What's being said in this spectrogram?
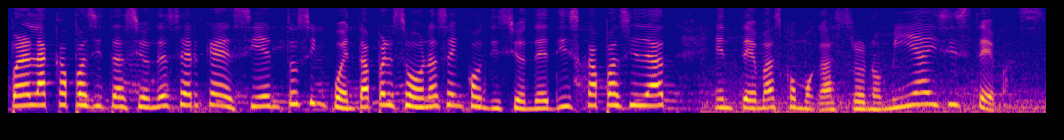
para la capacitación de cerca de 150 personas en condición de discapacidad en temas como gastronomía y sistemas.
